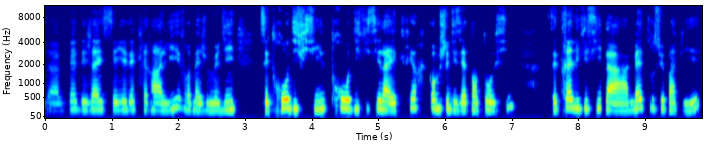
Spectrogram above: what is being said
J'avais déjà essayé d'écrire un livre, mais je me dis, c'est trop difficile, trop difficile à écrire, comme je te disais tantôt aussi c'est très difficile à mettre sur papier.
